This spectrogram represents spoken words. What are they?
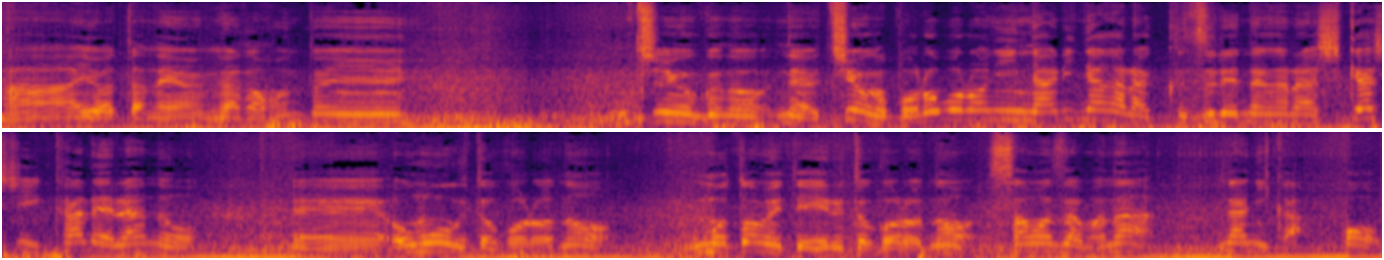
ああ弱ったね。なんか本当に中国の、ね、中国がボロボロになりながら崩れながらしかし彼らの、えー、思うところの求めているところのさまざまな何かを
